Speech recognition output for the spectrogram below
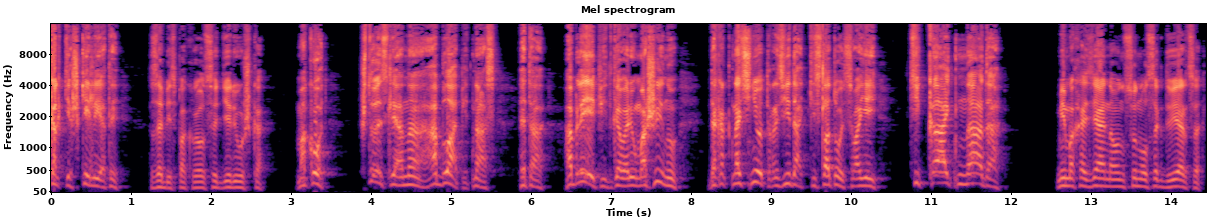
как те шкелеты?» – забеспокоился Дерюшка. «Макот, что если она облапит нас? Это облепит, говорю, машину, да как начнет разъедать кислотой своей. Текать надо!» Мимо хозяина он сунулся к дверце,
